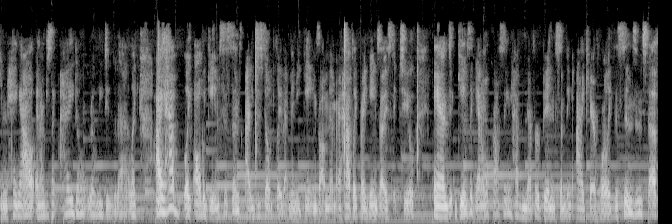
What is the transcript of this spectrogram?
can hang out. And I'm just like, I don't really do that. Like, I have like all the game systems. I just don't play that many games on them. I have like my games that I stick to, and games like Animal Crossing have never been something I care for. Like The Sims and stuff.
